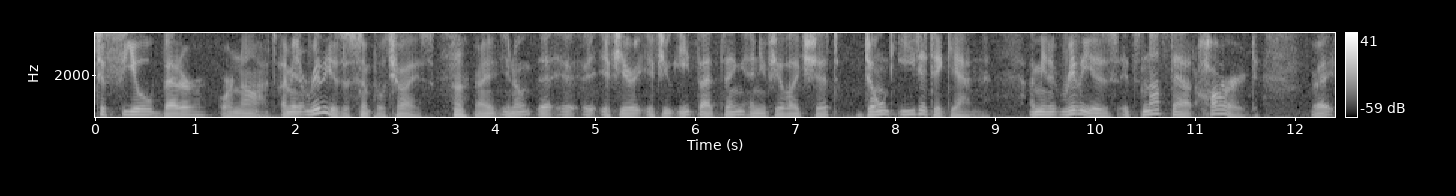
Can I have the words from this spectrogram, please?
to feel better or not? I mean, it really is a simple choice Huh. right? You know, uh, if you if you eat that thing and you feel like shit, don't eat it again. I mean, it really is. It's not that hard, right?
